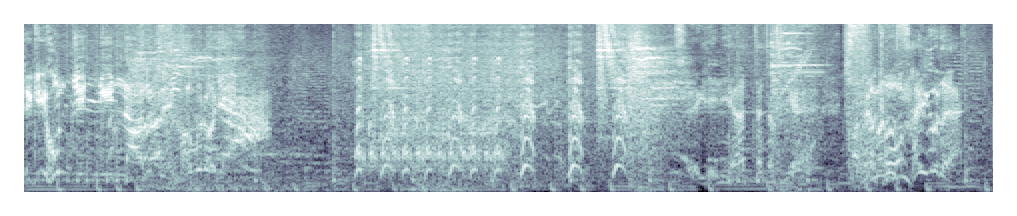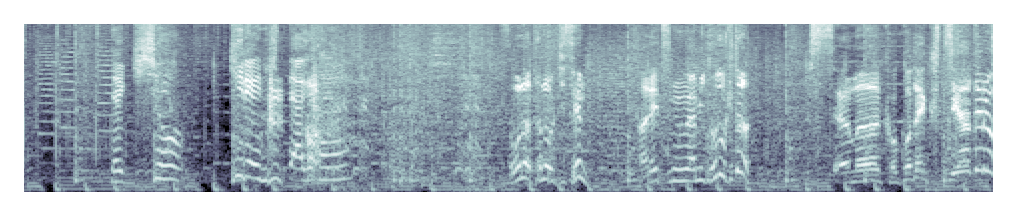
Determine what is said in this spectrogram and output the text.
敵本陣になだれ込むのじゃ。次に会った時が貴様の最後だ。敵将きれいに切ってあげたよ。そなたの犠牲加熱軍は見届けた。貴様はここで口当てろ。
